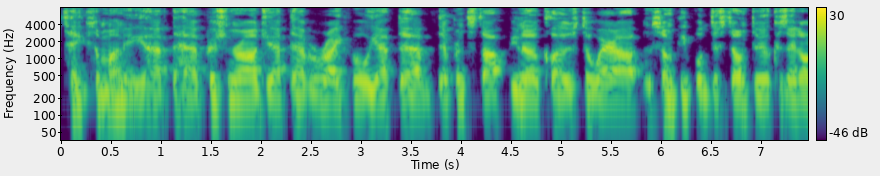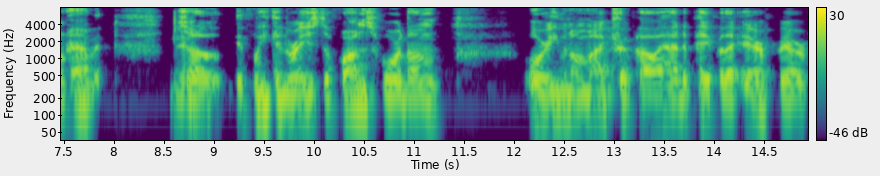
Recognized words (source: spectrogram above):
take some money. You have to have fishing rods, you have to have a rifle, you have to have different stuff, you know, clothes to wear out. And some people just don't do it because they don't have it. Yeah. So if we could raise the funds for them, or even on my trip, how I had to pay for the airfare,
